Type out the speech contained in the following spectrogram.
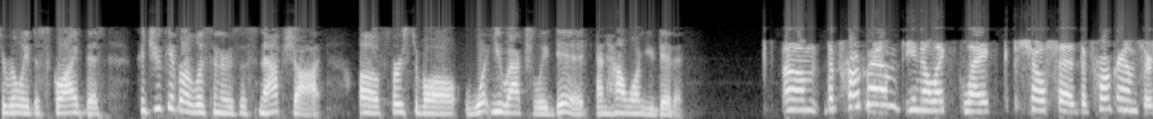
to really describe this. Could you give our listeners a snapshot of first of all what you actually did and how long you did it? Um, the program, you know, like like Sheryl said, the programs are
